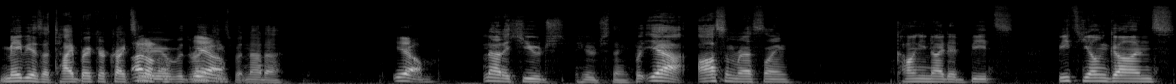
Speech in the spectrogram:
Maybe as a tiebreaker criteria with Yeah. rankings, but not a yeah. not a huge huge thing. But yeah, awesome wrestling. Kong United beats beats Young Guns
